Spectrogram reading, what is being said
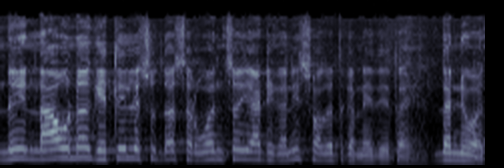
ने नाव न घेतलेले सुद्धा सर्वांचं या ठिकाणी स्वागत करण्यात येत आहे. धन्यवाद.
